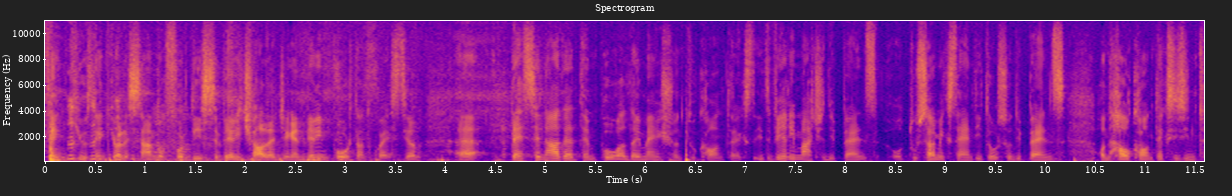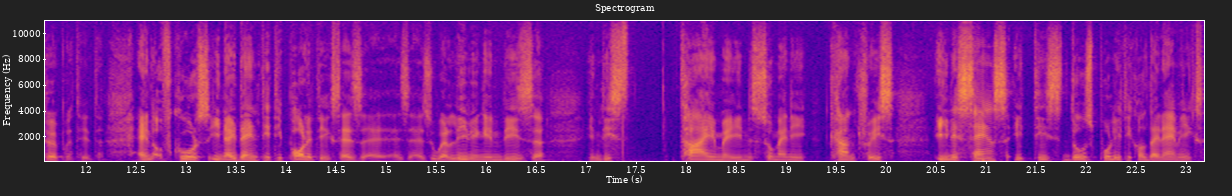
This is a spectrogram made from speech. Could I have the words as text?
Thank you, thank you, Alessandro, for this very challenging and very important question. Uh, that's another temporal dimension to context. It very much depends, or to some extent, it also depends on how context is interpreted. And of course, in identity politics, as, as, as we're living in this, uh, in this time in so many countries, in a sense, it is those political dynamics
